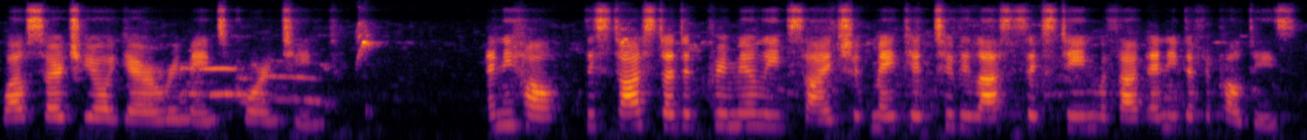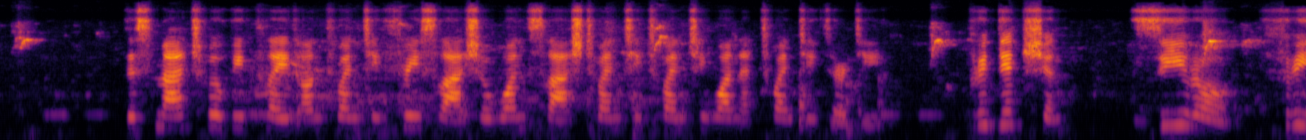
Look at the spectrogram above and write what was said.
while Sergio Aguero remains quarantined. Anyhow, the star-studded Premier League side should make it to the last 16 without any difficulties. This match will be played on 23/01/2021 at 2030. Prediction 0 3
